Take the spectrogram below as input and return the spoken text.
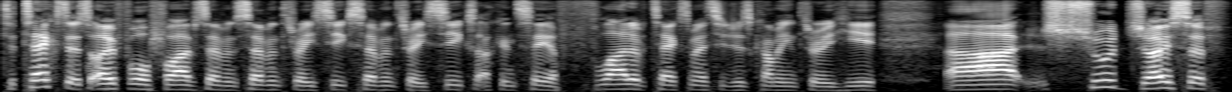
To text us 0457 736 736. I can see a flood of text messages coming through here. Uh, should Joseph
